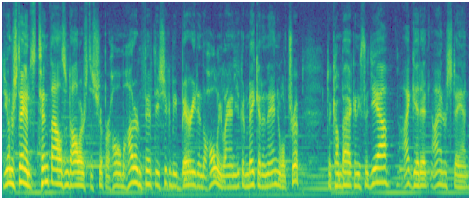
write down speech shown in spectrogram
do you understand? It's ten thousand dollars to ship her home. One hundred and fifty. She could be buried in the Holy Land. You can make it an annual trip to come back." And he said, "Yeah, I get it. I understand."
